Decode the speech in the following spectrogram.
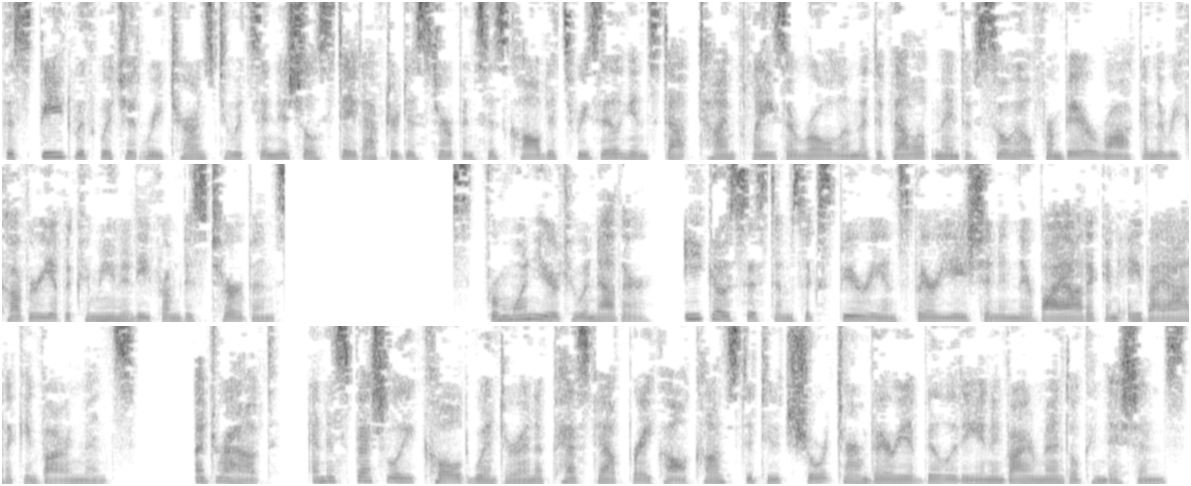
the speed with which it returns to its initial state after disturbance is called its resilience. Time plays a role in the development of soil from bare rock and the recovery of a community from disturbance. From one year to another, ecosystems experience variation in their biotic and abiotic environments. A drought, an especially cold winter and a pest outbreak all constitute short-term variability in environmental conditions.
